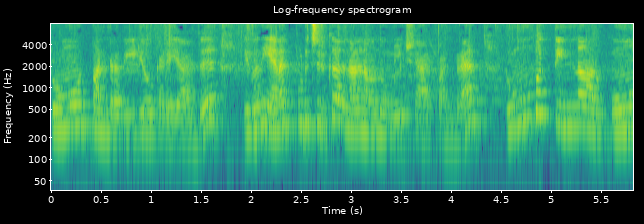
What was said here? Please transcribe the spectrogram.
ப்ரொமோட் பண்ணுற வீடியோ கிடையாது. இது வந்து எனக்கு பிடிச்சிருக்கு. அதனால நான் வந்து உங்களுக்கு ஷேர் பண்ணுறேன் ரொம்ப தின்னாக இருக்கும்.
